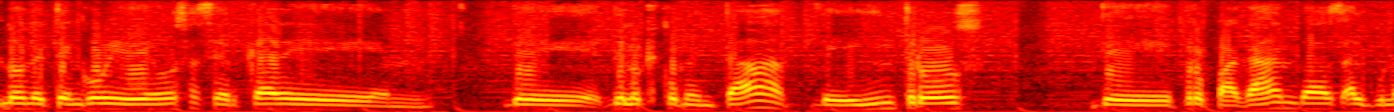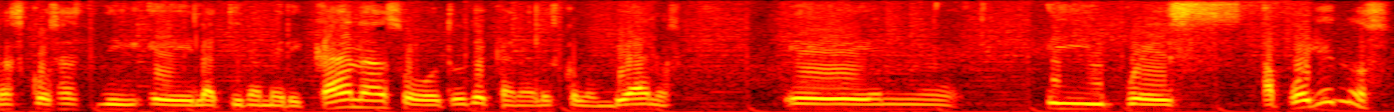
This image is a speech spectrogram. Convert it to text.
donde tengo videos acerca de, de, lo que comentaba, de intros, de propagandas, algunas cosas latinoamericanas o otros de canales colombianos. Em, y pues apóyennos.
